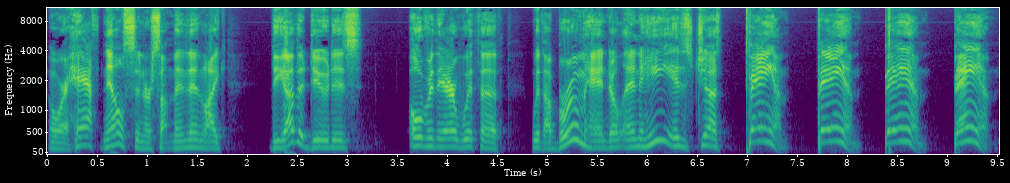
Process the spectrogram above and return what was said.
or a half Nelson or something, and then like the other dude is over there with a with a broom handle, and he is just bam, bam, bam, bam,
